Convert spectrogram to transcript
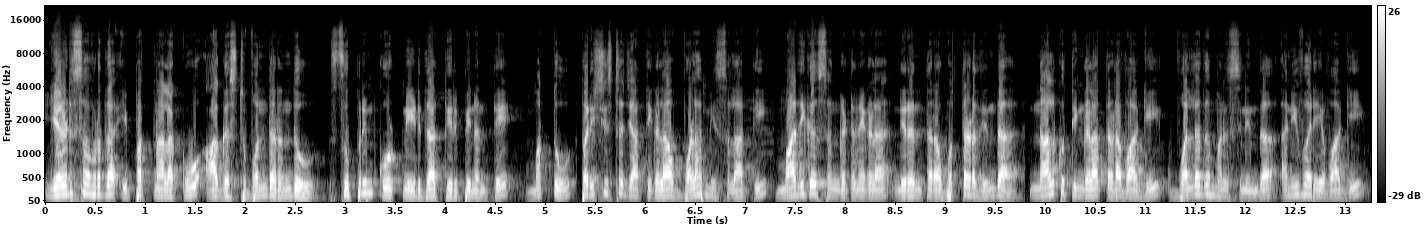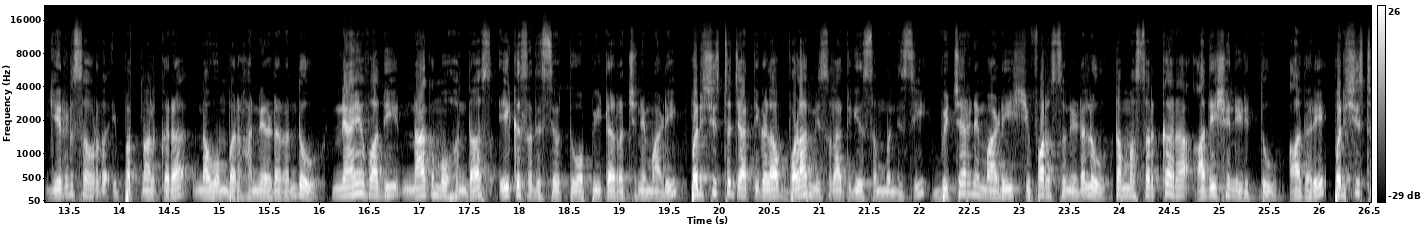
ಎರಡ್ ಸಾವಿರದ ಇಪ್ಪತ್ನಾಲ್ಕು ಆಗಸ್ಟ್ ಒಂದರಂದು ಸುಪ್ರೀಂ ಕೋರ್ಟ್ ನೀಡಿದ ತೀರ್ಪಿನಂತೆ ಮತ್ತು ಪರಿಶಿಷ್ಟ ಜಾತಿಗಳ ಒಳ ಮೀಸಲಾತಿ, ಮಾದಿಗ ಸಂಘಟನೆಗಳ ನಿರಂತರ ಒತ್ತಡದಿಂದ ನಾಲ್ಕು ತಿಂಗಳ ತಡವಾಗಿ ಒಲ್ಲದ ಮನಸ್ಸಿನಿಂದ ಅನಿವಾರ್ಯವಾಗಿ ಎರಡು ಸಾವಿರದ ಇಪ್ಪತ್ನಾಲ್ಕರ ನವೆಂಬರ್ ಹನ್ನೆರಡರಂದು ನ್ಯಾಯವಾದಿ ನಾಗಮೋಹನ್ ದಾಸ್ ಏಕಸದಸ್ಯತ್ವ ಪೀಠ ರಚನೆ ಮಾಡಿ ಪರಿಶಿಷ್ಟ ಜಾತಿಗಳ ಒಳ ಮೀಸಲಾತಿಗೆ ಸಂಬಂಧಿಸಿ ವಿಚಾರಣೆ ಮಾಡಿ ಶಿಫಾರಸು ನೀಡಲು ತಮ್ಮ ಸರ್ಕಾರ ಆದೇಶ ನೀಡಿತ್ತು. ಆದರೆ ಪರಿಶಿಷ್ಟ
